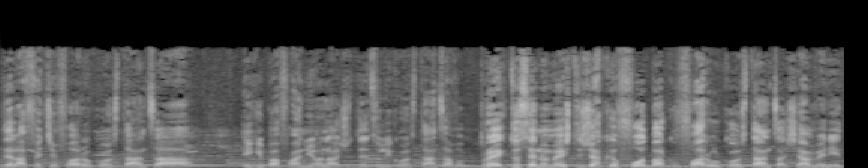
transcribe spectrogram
de la FC Faro Constanța, echipa Fanion a județului Constanța. Proiectul se numește Joacă fotbal cu Farul Constanța și am venit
